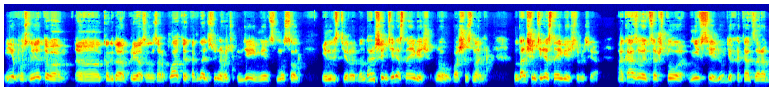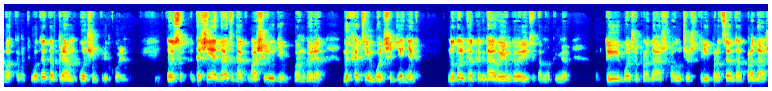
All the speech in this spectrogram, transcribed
и после этого, э, когда привязаны зарплаты, тогда действительно в этих людей имеет смысл инвестировать. Но дальше интересная вещь, ну, ваши знания. Но дальше интересная вещь, друзья. Оказывается, что не все люди хотят зарабатывать. Вот это прям очень прикольно. То есть, точнее, давайте так, ваши люди вам говорят, мы хотим больше денег, но только когда вы им говорите, там, например, ты больше продаж, получишь 3% от продаж,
